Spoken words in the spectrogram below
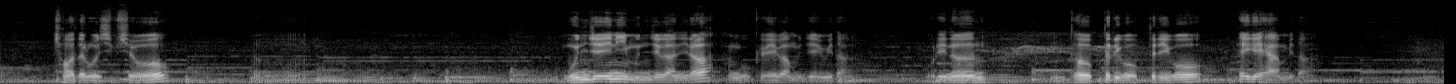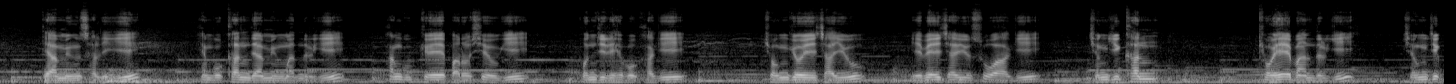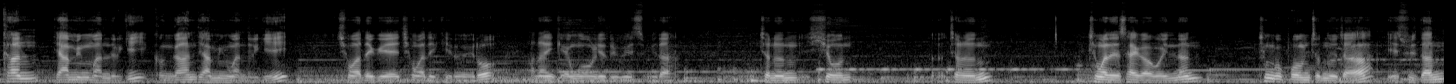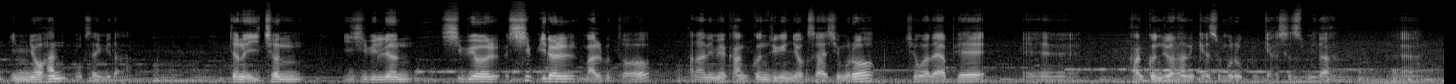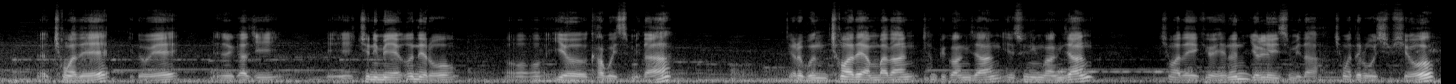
청와대로 오십시오. 어, 문재인이 문제가 아니라 한국 교회가 문제입니다. 우리는 더 엎드리고 엎드리고 회개해야 합니다. 대한민국 살리기, 행복한 대한민국 만들기, 한국 교회 바로 세우기, 본질 회복하기, 종교의 자유, 예배 자유 수호하기, 정직한 교회 만들기, 정직한 대한민국 만들기, 건강한 대한민국 만들기, 청와대 교회 청와대 기도회로 하나님께 영광 올려드리고 있습니다. 저는 시온 어, 저는 청와대 사역하고 있는 천국보험 전도자 예수단 임요한 목사입니다. 저는 2021년 12월 11월 말부터 하나님의 강권적인 역사하심으로 청와대 앞에 에, 강권주 하나님께서 무릎 꿇게 하셨습니다. 에, 청와대 기도회 이 주님의 은혜로 어, 이어가고 있습니다. 여러분 청와대 앞마당 참빛광장 예수님 광장 청와대 교회는 열려 있습니다. 청와대로 오십시오.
